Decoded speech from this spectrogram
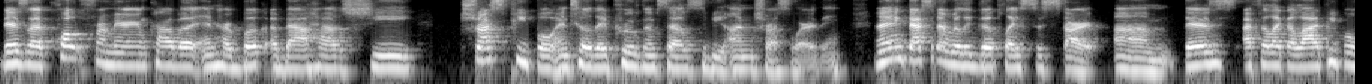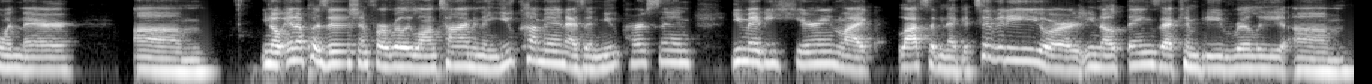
There's a quote from Mariame Kaba in her book about how she trusts people until they prove themselves to be untrustworthy. And I think that's a really good place to start. Um, there's, I feel like a lot of people when they're, um, you know, in a position for a really long time and then you come in as a new person, you may be hearing like lots of negativity or, you know, things that can be really, um,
